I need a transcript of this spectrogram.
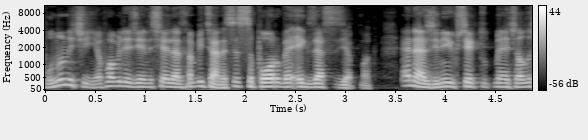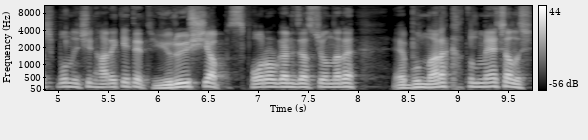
Bunun için yapabileceğiniz şeylerden bir tanesi spor ve egzersiz yapmak. Enerjini yüksek tutmaya çalış. Bunun için hareket et. Yürüyüş yap. Spor organizasyonları e, bunlara katılmaya çalış.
